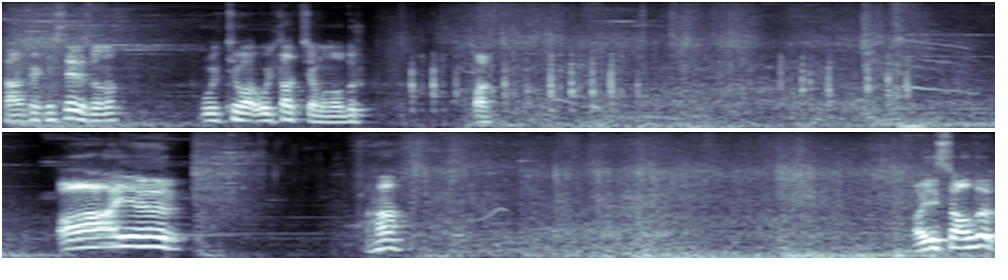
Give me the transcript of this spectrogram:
Kanka keseriz onu. Ulti var, ulti atacağım ona dur. Bak. Hayır. Aha. Ayı saldır.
